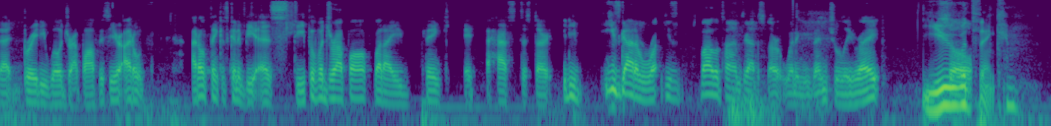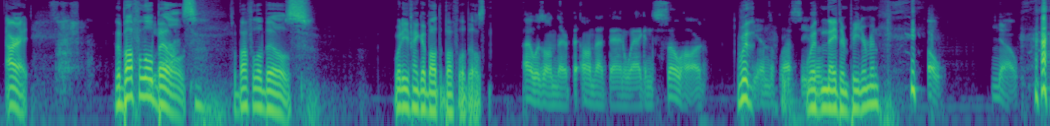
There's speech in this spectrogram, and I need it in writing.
that Brady will drop off this year. I don't I don't think it's going to be as steep of a drop off, but I think it has to start. It, he's got to he's Father Time's got to start winning eventually, right? You so, would think. All right. The Buffalo yeah. Bills. The Buffalo Bills. What do you think about the Buffalo Bills? I was on there on that bandwagon so hard with with Nathan Peterman. oh no,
